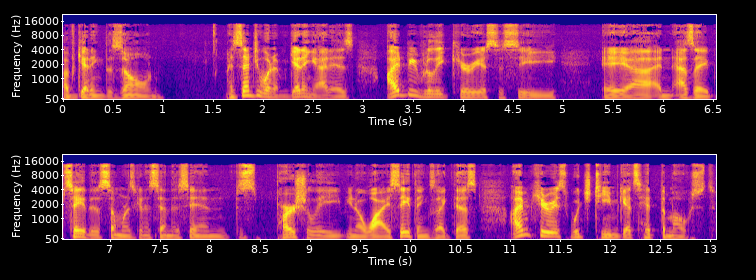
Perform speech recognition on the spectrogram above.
of getting the zone. Essentially, what I'm getting at is I'd be really curious to see a, uh, and as I say this, someone is going to send this in, partially, you know, why I say things like this. I'm curious which team gets hit the most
